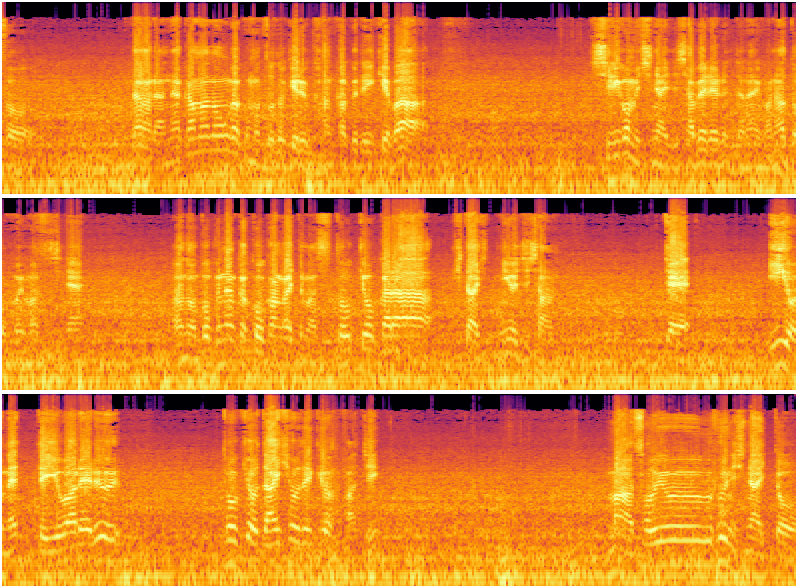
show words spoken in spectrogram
そう。だから仲間の音楽も届ける感覚でいけば尻込みしないで喋れるんじゃないかなと思いますしね。あの僕なんかこう考えてます。東京から来たミュージシャンっていいよねって言われる東京代表でいくような感じ？まあそういう風にしないと。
